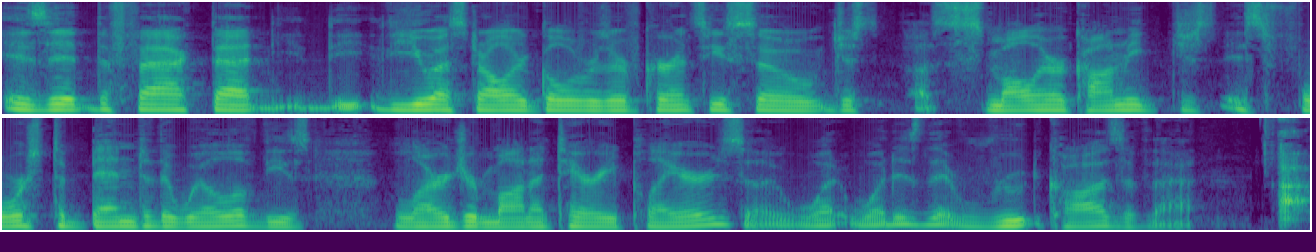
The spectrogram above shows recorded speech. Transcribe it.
Is it the fact that the, the U.S. dollar, global reserve currency, so just a smaller economy, just is forced to bend to the will of these larger monetary players? Uh, what what is the root cause of that? Uh,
